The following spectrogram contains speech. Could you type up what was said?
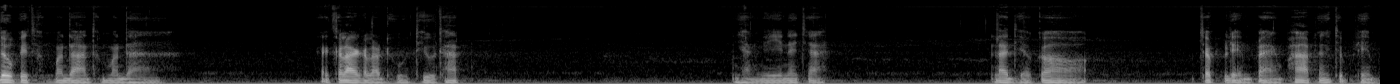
ดูไปธรรมดาธรรมดาใกล้ๆกับเราดูทิวทัศน์ อย่างนี้นะจ๊ะ แล้วเดี๋ยวก็จะเปลี่ยนแปลงภาพนั้นจะเปลี่ยนไป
